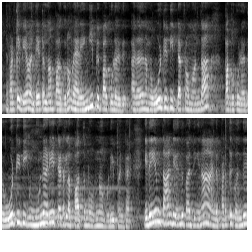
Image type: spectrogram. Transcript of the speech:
இந்த படத்தை இப்படியே நம்ம தேட்டர்லாம் பார்க்குறோம். வேறு எங்கேயும் போய் பார்க்கக்கூடாது. அதாவது நம்ம ஓடிடி பிளாட்ஃபார்ம் வந்தால் பார்க்கக்கூடாது. ஓடிடிக்கு முன்னாடியே தேட்டரில் பார்த்தணும் அப்படின்னு நான் முடிவு பண்ணிட்டேன். இதையும் தாண்டி வந்து பார்த்திங்கன்னா இந்த படத்துக்கு வந்து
